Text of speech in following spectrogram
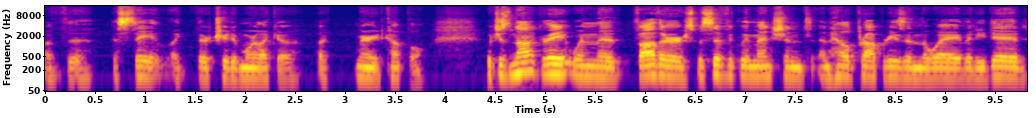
of the estate, like they're treated more like a, a married couple which is not great when the father specifically mentioned and held properties in the way that he did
